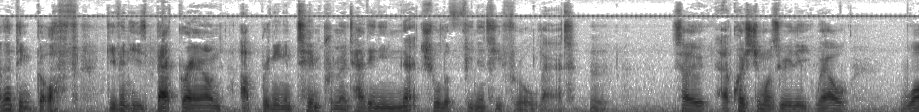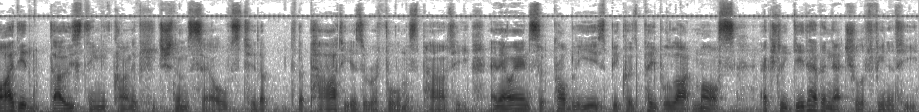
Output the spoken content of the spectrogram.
I don't think Gough, given his background, upbringing, and temperament, had any natural affinity for all that. Mm. So our question was really, well, why did those things kind of hitch themselves to the to the party as a reformist party? And our answer probably is because people like Moss actually did have a natural affinity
